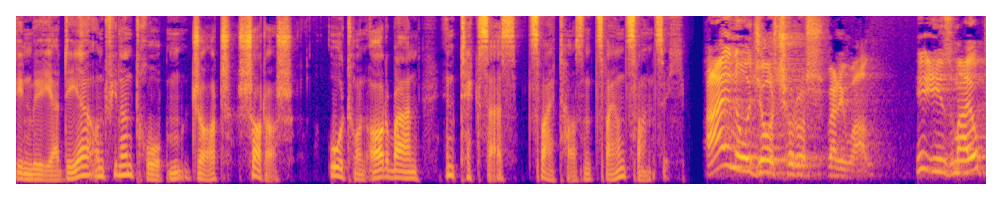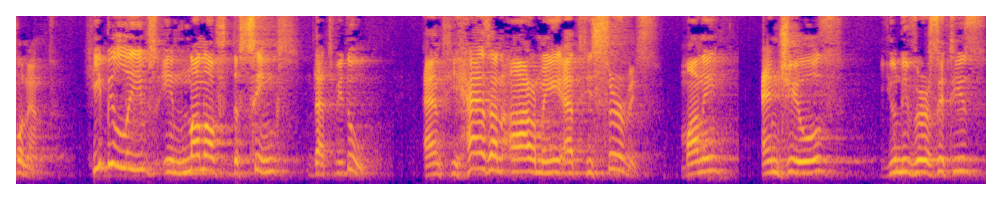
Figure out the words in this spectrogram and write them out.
den Milliardär und Philanthropen George Soros. Oton Orban in Texas 2022. I know George Soros very well. He is my opponent. He believes in none of the things that we do. And he has an army at his service money, NGOs, universities,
